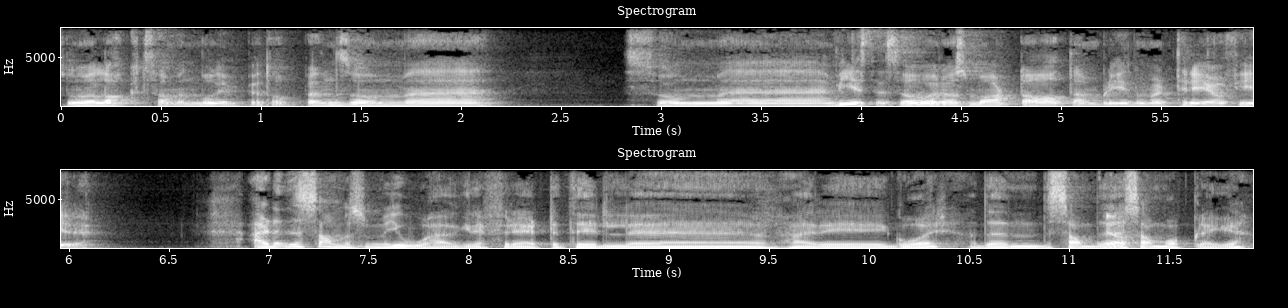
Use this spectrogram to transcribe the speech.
som er lagt sammen med Olympiatoppen, som, uh, som viser seg å være smart da at de blir nummer tre og fire. Er det det samme som Johaug refererte til her i går? Den, det, samme, det er samme opplegget?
